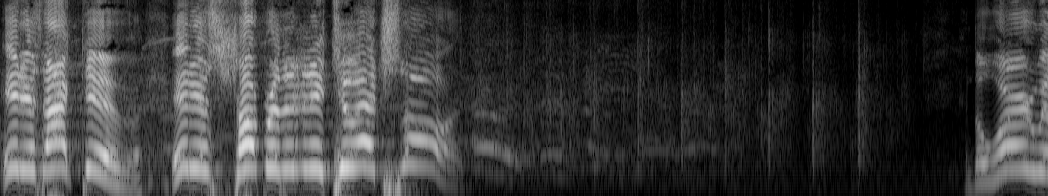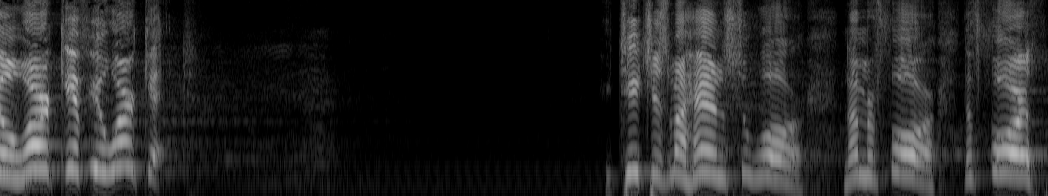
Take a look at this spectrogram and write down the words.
It is active. It is sharper than any two edged sword. The word will work if you work it. Teaches my hands to war. Number four, the fourth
